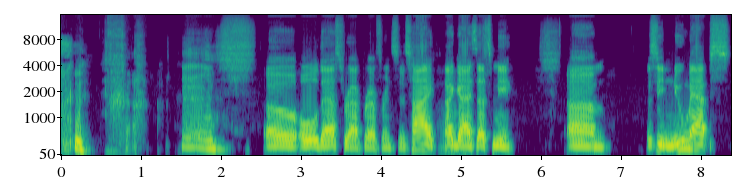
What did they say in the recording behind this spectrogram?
oh, old ass rap references. Hi, hi guys, that's me. Um, let's see. New Maps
